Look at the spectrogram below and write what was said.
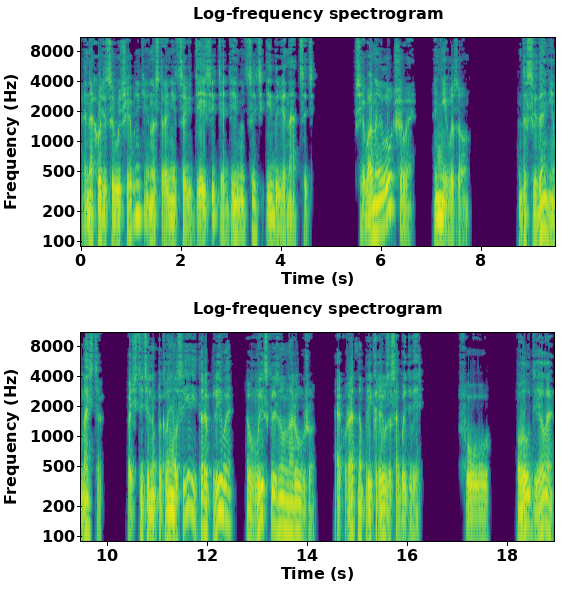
находится в учебнике на страницах 10, 11 и 12. Всего наилучшего, Нивзон. До свидания, мастер. Почтительно поклонился я и торопливо выскользнул наружу, аккуратно прикрыв за собой дверь. Фу, полдела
